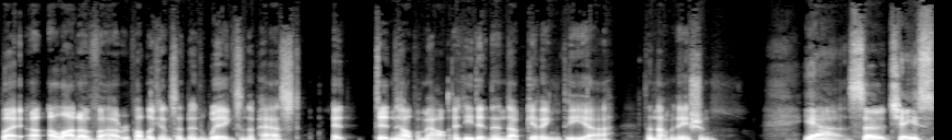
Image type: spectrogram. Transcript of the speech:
but a, a lot of uh, Republicans had been Whigs in the past. It didn't help him out, and he didn't end up getting the uh, the nomination. Yeah. So Chase,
